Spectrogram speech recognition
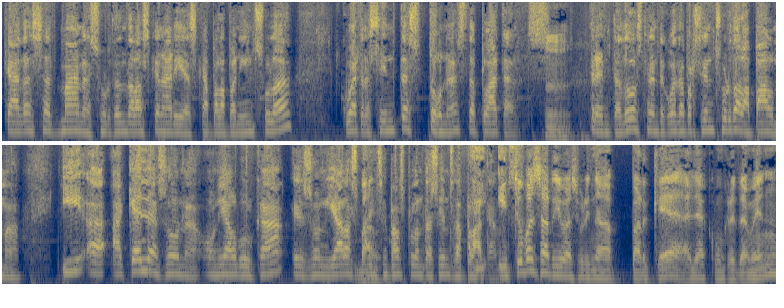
cada setmana surten de les Canàries cap a la península 400 tones de plàtans. Mm. 32-34% surt de la Palma. I eh, aquella zona on hi ha el volcà és on hi ha les Val. principals plantacions de plàtans. I, I tu vas arribar a esbrinar per què allà concretament?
